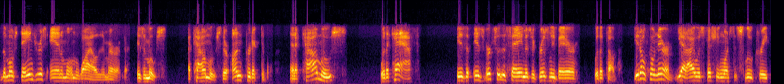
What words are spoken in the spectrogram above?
the most dangerous animal in the wild in America is a moose, a cow moose. They're unpredictable. And a cow moose with a calf is is virtually the same as a grizzly bear with a cub. You don't go near them. Yet I was fishing once at Slough Creek,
